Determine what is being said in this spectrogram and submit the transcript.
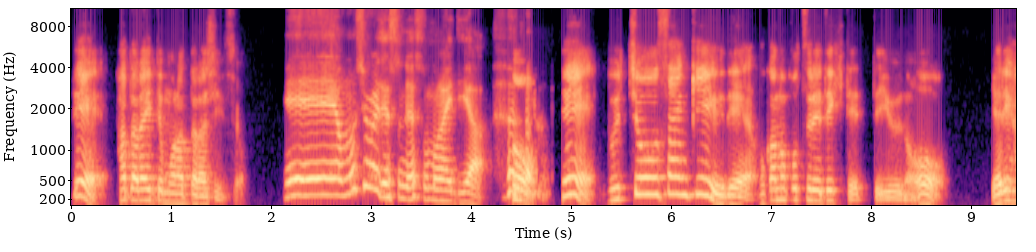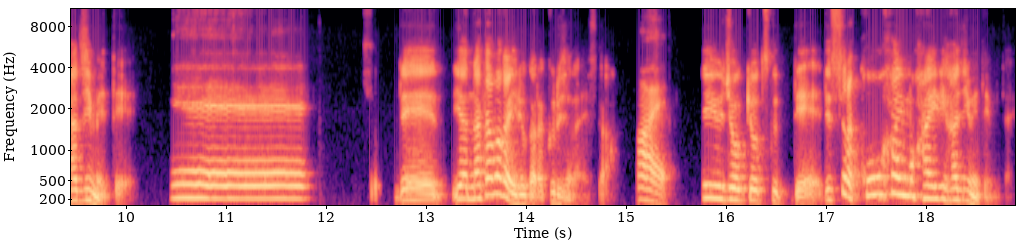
で、働いてもらったらしいんですよ。ええ面白いですね、そのアイディア。そう。で、部長さん経由で他の子連れてきてっていうのをやり始めて、ええで、いや、仲間がいるから来るじゃないですか。はい。っていう状況を作って、で、そしたら後輩も入り始めてみたいあ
